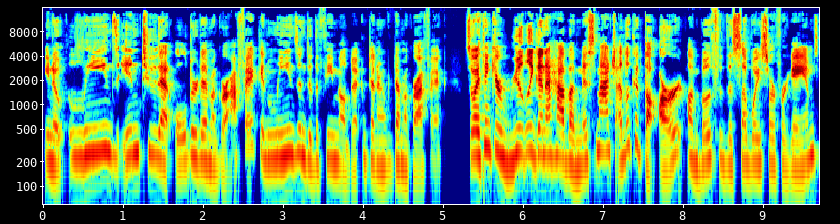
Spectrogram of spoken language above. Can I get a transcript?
you know, leans into that older demographic and leans into the female de- demographic. So I think you're really going to have a mismatch. I look at the art on both of the Subway Surfer games.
